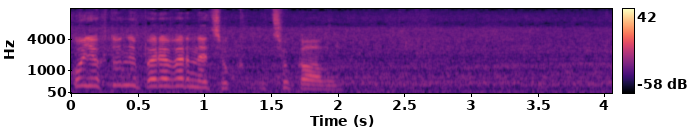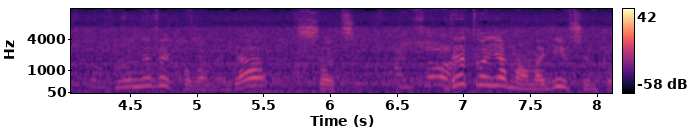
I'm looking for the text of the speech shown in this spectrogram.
кое-хто не переверне цю, цю каву. Ну не вихована, я в шоці. Де твоя мама, дівчинко?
